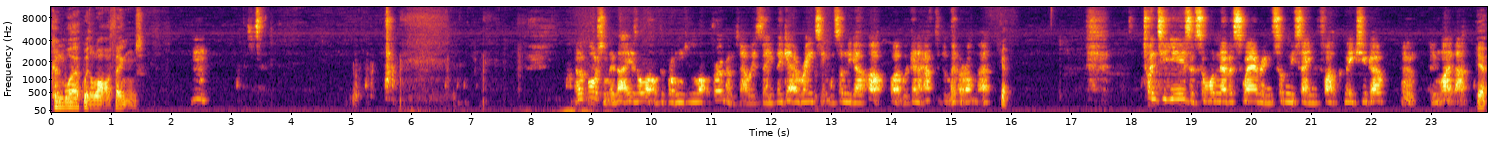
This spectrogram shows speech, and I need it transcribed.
can work with a lot of things. And unfortunately, that is a lot of the problems with a lot of programs now. Is they, they get a rating and suddenly go, oh, well, we're going to have to deliver on that. Yeah. Twenty years of someone never swearing, suddenly saying "fuck" makes you go, hmm, I didn't like that. Yeah.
